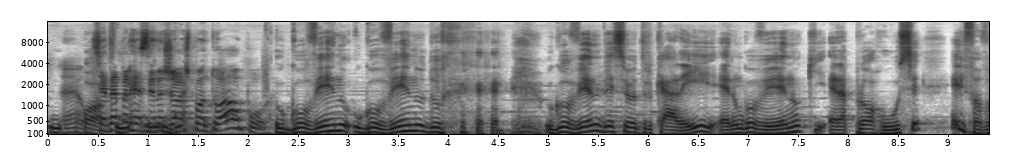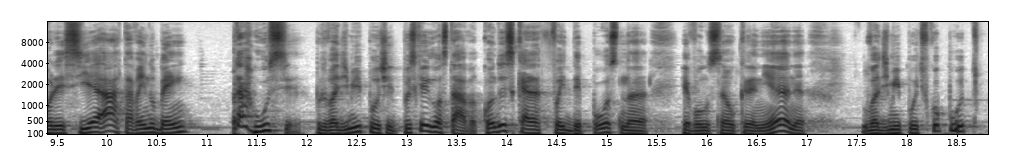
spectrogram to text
O, é, ó, você tá parecendo o, Jorge Pontual, pô? O governo, o governo do. o governo desse outro cara aí era um governo que era pró-Rússia. Ele favorecia. Ah, tava indo bem pra Rússia, pro Vladimir Putin. Por isso que ele gostava. Quando esse cara foi deposto na Revolução Ucraniana, o Vladimir Putin ficou puto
